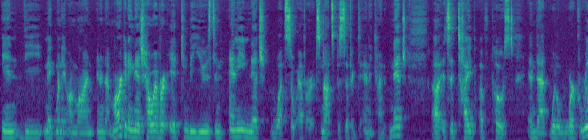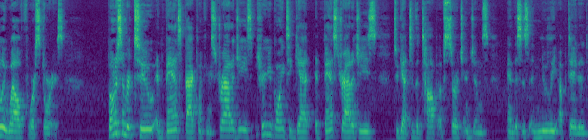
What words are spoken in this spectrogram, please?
in the make money online internet marketing niche. However, it can be used in any niche whatsoever. It's not specific to any kind of niche. Uh, it's a type of post, and that will work really well for stories. Bonus number two advanced backlinking strategies. Here you're going to get advanced strategies to get to the top of search engines. And this is a newly updated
